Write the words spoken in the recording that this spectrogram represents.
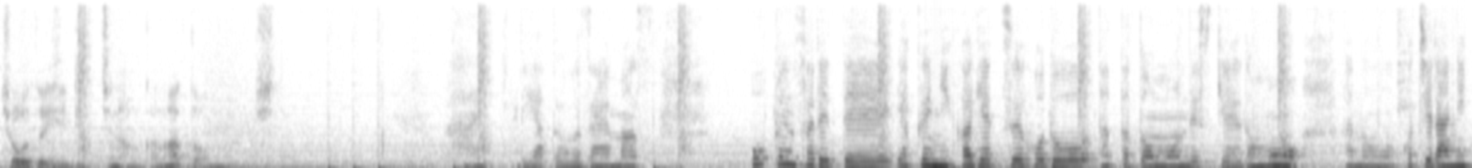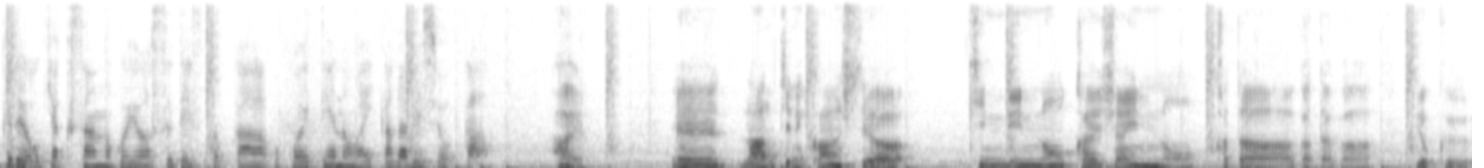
ちょうどいい立地なのかなと思いました。はい、ありがとうございます。オープンされて約2ヶ月ほど経ったと思うんですけれどもあのこちらに来るお客さんのご様子ですとかお声っていうのはいかがでしょうか？はい、えーランチに関しては近隣の会社員の方々がよく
